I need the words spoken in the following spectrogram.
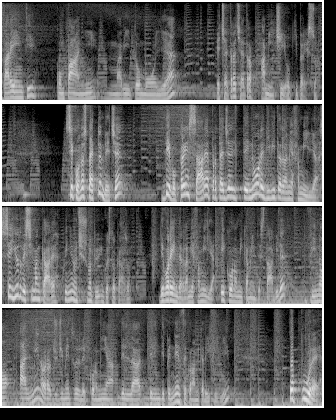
parenti, compagni, marito, moglie, eh, eccetera, eccetera, amici o chi presso. Secondo aspetto invece, devo pensare a proteggere il tenore di vita della mia famiglia. Se io dovessi mancare, quindi non ci sono più in questo caso. Devo rendere la mia famiglia economicamente stabile fino almeno al raggiungimento dell'economia, della, dell'indipendenza economica dei figli, oppure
